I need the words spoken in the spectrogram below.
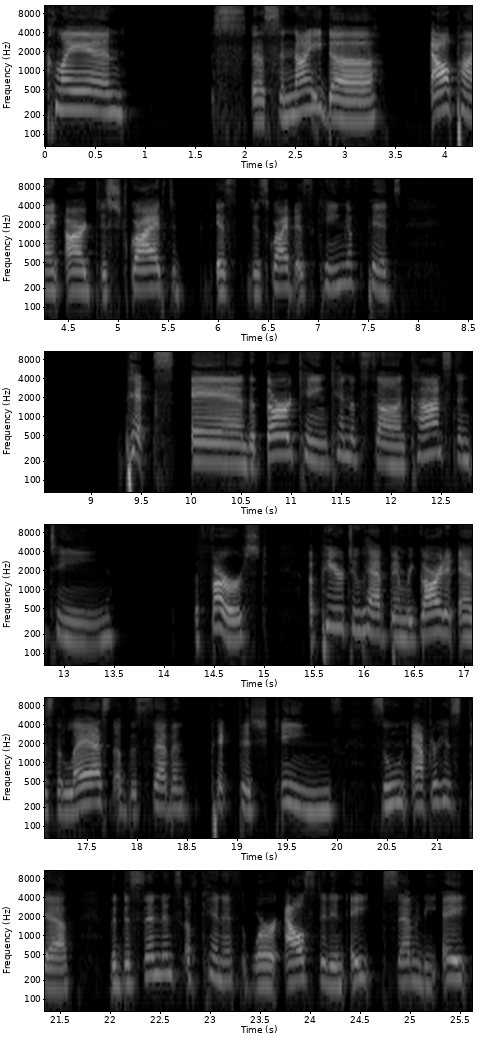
clan uh, Sinida Alpine are described is described as king of Pits. Pits, and the third king, Kenneth's son, Constantine the first, appear to have been regarded as the last of the seven Pictish kings. Soon after his death, the descendants of Kenneth were ousted in 878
